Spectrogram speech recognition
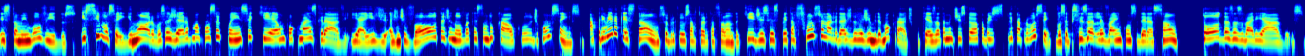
estão envolvidos. E se você ignora, você gera uma consequência que é um pouco mais grave. E aí a gente volta de novo à questão do cálculo de consenso. A primeira questão sobre o que o Sartori está falando aqui diz respeito à funcionalidade do regime democrático, que é exatamente isso que eu acabei de explicar para você. Você precisa levar em consideração todas as variáveis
